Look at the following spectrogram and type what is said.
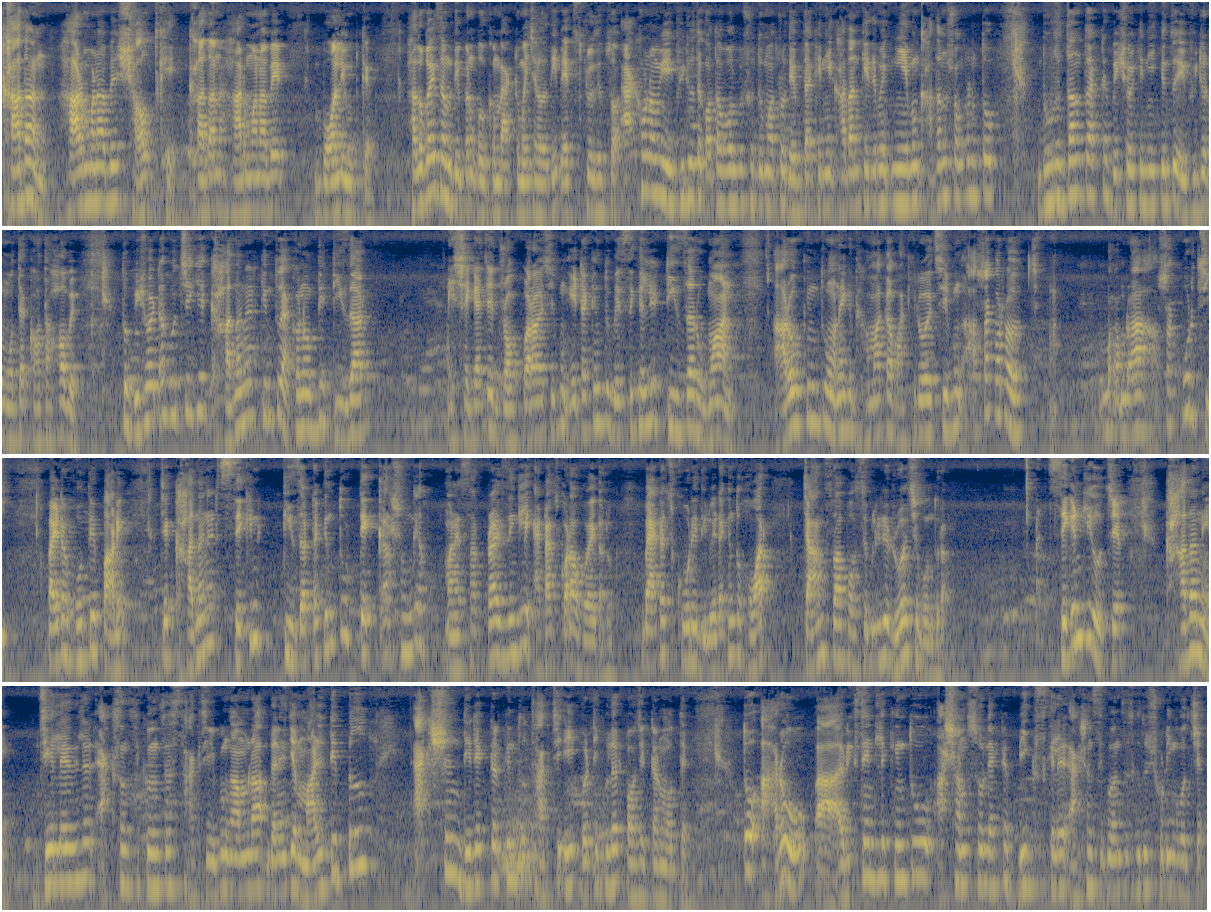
খাদান হার মানাবে সাউথকে, খাদান হার মানাবে বলিউডকে। Hello guys আমি Dipan welcome back to my channel Deep exclusive so এখন আমি এই ভিডিওতে কথা বলব শুধুমাত্র দেবদাকে নিয়ে, খাদানকে নিয়ে এবং খাদান সংক্রান্ত দুর্দান্ত একটা বিষয়কে নিয়ে কিন্তু এই ভিডিওর মধ্যে কথা হবে। তো বিষয়টা হচ্ছে গিয়ে খাদানের কিন্তু এখন অবধি টিজার এসে গেছে ড্রপ করা হয়েছে এবং এটা কিন্তু বেসিক্যালি টিজার ওয়ান আরও কিন্তু অনেক ধামাকা বাকি রয়েছে এবং আশা করা হচ্ছে আমরা আশা করছি বা এটা হতে পারে যে খাদানের সেকেন্ড টিজারটা কিন্তু টেক্কার সঙ্গে মানে সারপ্রাইজিংলি অ্যাটাচ করা হয়ে গেল বা অ্যাটাচ করে দিল। এটা কিন্তু হওয়ার চান্স বা পসিবিলিটি রয়েছে বন্ধুরা। সেকেন্ডলি হচ্ছে খাদানে যে লেভেলের অ্যাকশন সিকোয়েন্সেস থাকছে এবং আমরা জানি যে মাল্টিপল অ্যাকশন ডিরেক্টর কিন্তু থাকছে এই পার্টিকুলার প্রজেক্টটার মধ্যে। তো আরও রিসেন্টলি কিন্তু আসানসোলে একটা বিগ স্কেলের অ্যাকশন সিকোয়েন্সেস কিন্তু শুটিং হচ্ছে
